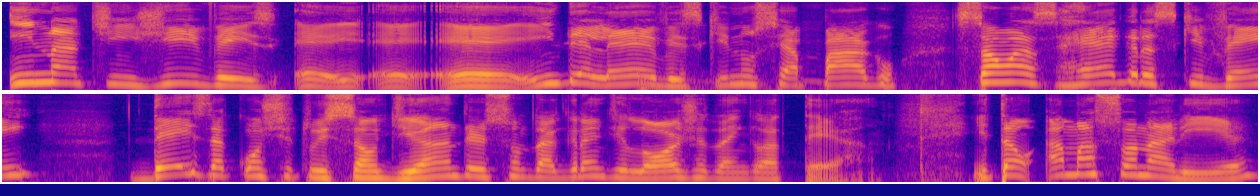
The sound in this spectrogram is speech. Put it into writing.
inatingíveis, é, é, é, indeléveis, que não se apagam. São as regras que vêm desde a Constituição de Anderson da Grande Loja da Inglaterra. Então, a maçonaria,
